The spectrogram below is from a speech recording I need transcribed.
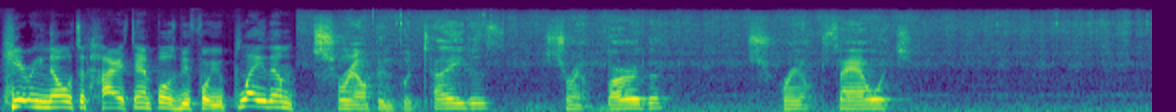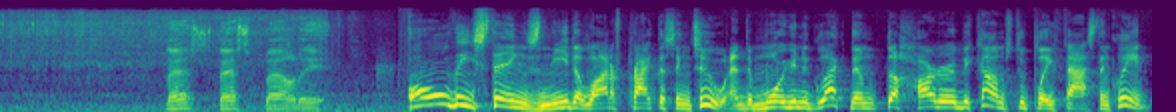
hearing notes at higher tempos before you play them. Shrimp and potatoes, shrimp burger, shrimp sandwich. That's that's about it. All these things need a lot of practicing too, and the more you neglect them, the harder it becomes to play fast and clean.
